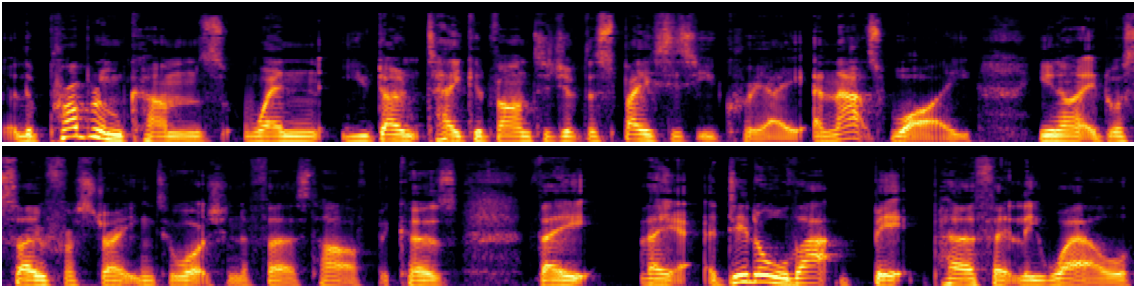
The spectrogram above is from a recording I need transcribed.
The problem comes when you don't take advantage of the spaces you create, and that's why United was so frustrating to watch in the first half because they they did all that bit perfectly well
